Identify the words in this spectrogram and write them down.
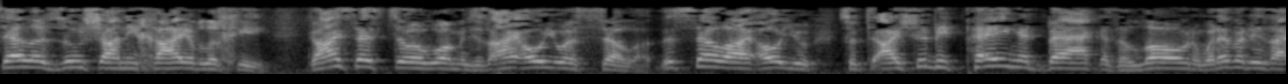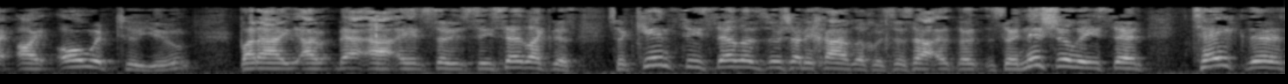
sela zu shani chayav lechi. Guy says to a woman, says, I owe you a seller. This seller I owe you, so I should be paying it back as a loan or whatever it is. I, I owe it to you, but I, I, I so, so, he said like this. So kinsi seller zusharichav so, so, uh, so initially he said, take this,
